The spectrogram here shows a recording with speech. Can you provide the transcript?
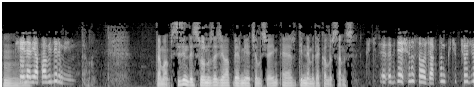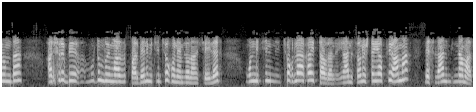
Hmm. bir şeyler yapabilir miyim? Tamam. Sizin de sorunuza cevap vermeye çalışayım eğer dinlemede kalırsanız. Küçük, ö- bir de şunu soracaktım. Küçük çocuğumda aşırı bir vurdum duymazlık var. Benim için çok önemli olan şeyler. Onun için çok lakayt davranıyor. Yani sonuçta yapıyor ama mesela namaz.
